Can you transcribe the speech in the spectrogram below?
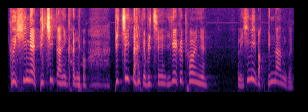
그 힘에 빛이 있다니까요. 빛이 있다니까 빛이. 이게 그 표현이에요. 힘이 막 빛나는 거예요.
